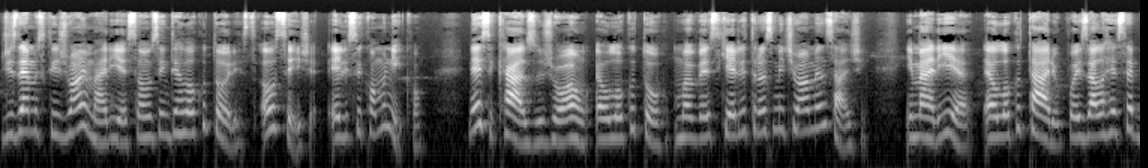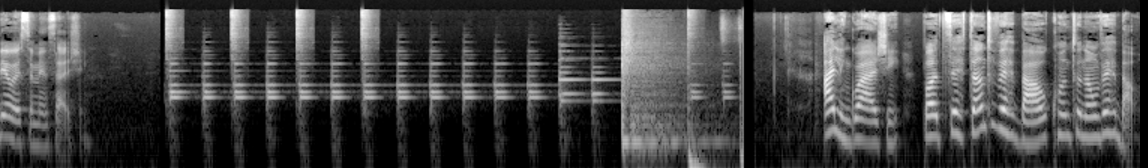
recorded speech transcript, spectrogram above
Dizemos que João e Maria são os interlocutores, ou seja, eles se comunicam. Nesse caso, João é o locutor, uma vez que ele transmitiu a mensagem, e Maria é o locutário, pois ela recebeu essa mensagem. A linguagem pode ser tanto verbal quanto não verbal.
